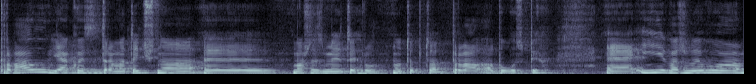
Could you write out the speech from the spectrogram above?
провал якось драматично е, може змінити гру. Ну, тобто провал або успіх. Е, і важливо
